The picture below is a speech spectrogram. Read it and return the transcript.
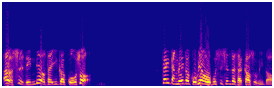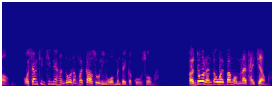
二四零六的一个国硕，这一档的一个股票，我不是现在才告诉你的哦，我相信今天很多人会告诉你我们的一个国硕嘛，很多人都会帮我们来抬轿嘛，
